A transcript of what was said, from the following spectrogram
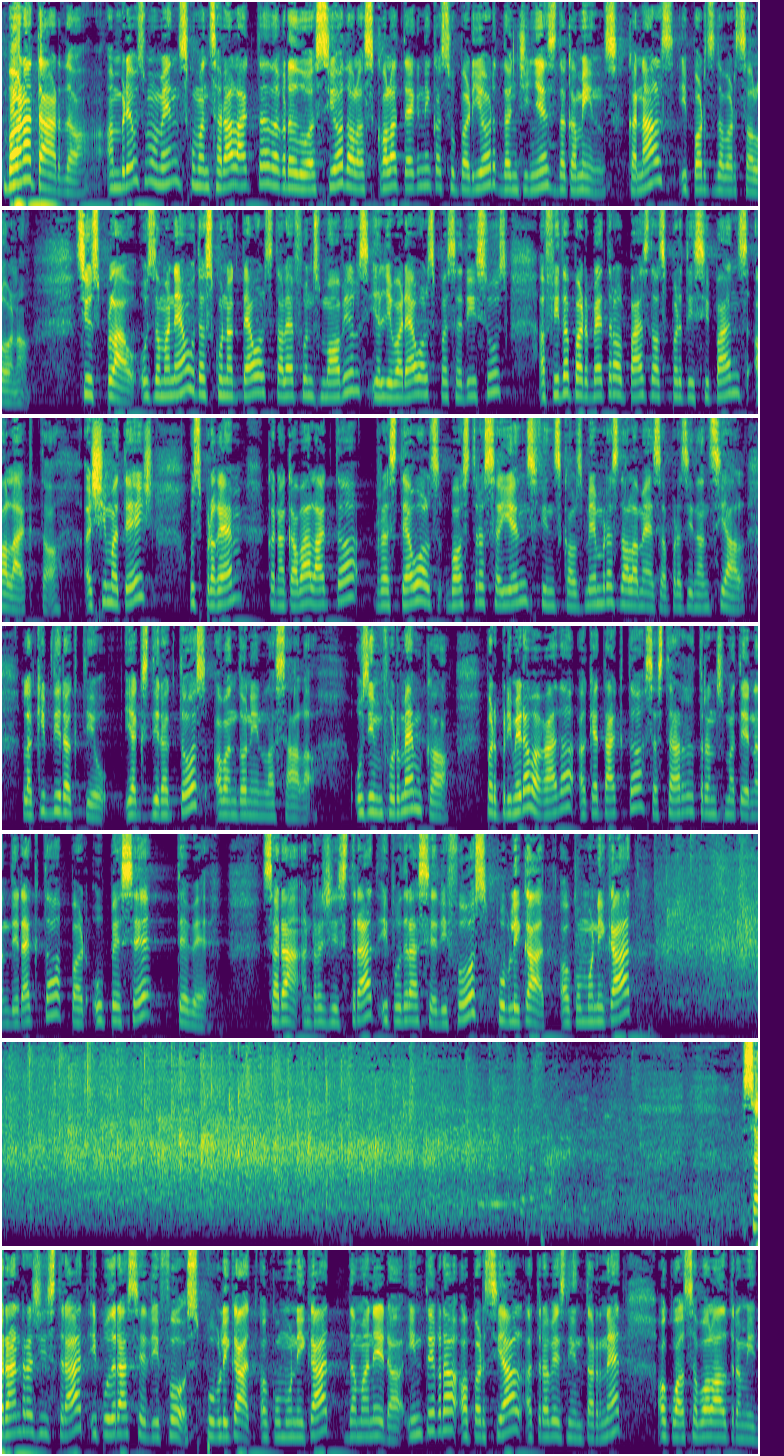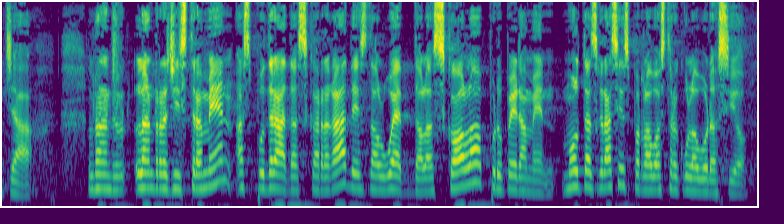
Bona tarda. En breus moments començarà l'acte de graduació de l'Escola Tècnica Superior d'Enginyers de Camins, Canals i Ports de Barcelona. Si us plau, us demaneu desconnecteu els telèfons mòbils i allibereu els passadissos a fi de permetre el pas dels participants a l'acte. Així mateix, us preguem que en acabar l'acte resteu als vostres seients fins que els membres de la mesa presidencial, l'equip directiu i exdirectors abandonin la sala. Us informem que, per primera vegada, aquest acte s'està retransmetent en directe per UPC TV. Serà enregistrat i podrà ser difós, publicat o comunicat serà enregistrat i podrà ser difós, publicat o comunicat de manera íntegra o parcial a través d'internet o qualsevol altre mitjà. L'enregistrament es podrà descarregar des del web de l'escola properament. Moltes gràcies per la vostra col·laboració.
